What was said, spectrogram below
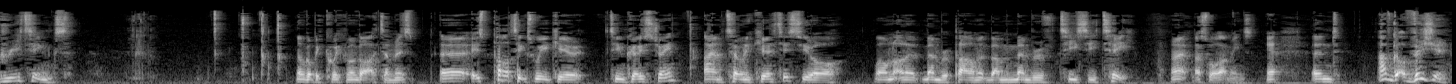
Greetings. I've got to be quick, we've got like 10 minutes. Uh, it's Politics Week here at Team Crazy Train. I am Tony Curtis, your, well, I'm not a member of Parliament, but I'm a member of TCT. Right, that's what that means. Yeah, And I've got a vision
